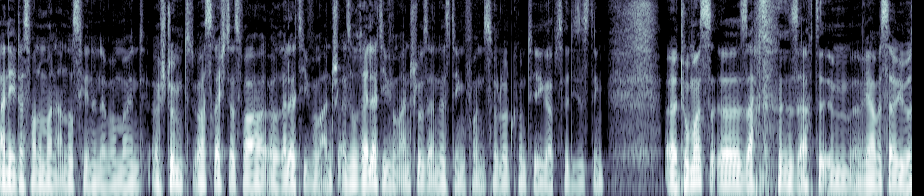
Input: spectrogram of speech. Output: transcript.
Ah nee, das war nochmal eine andere Szene, Nevermind. Äh, stimmt, du hast recht, das war äh, relativ im Anschluss, also relativ im Anschluss an das Ding von Sir Lord Conte gab es ja dieses Ding. Äh, Thomas äh, sagt, sagte im, wir haben es ja über,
